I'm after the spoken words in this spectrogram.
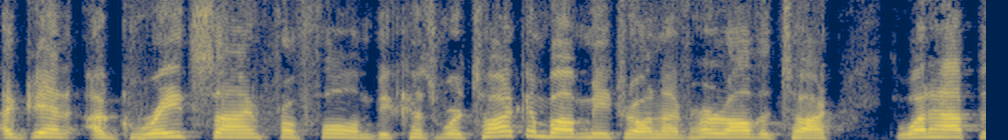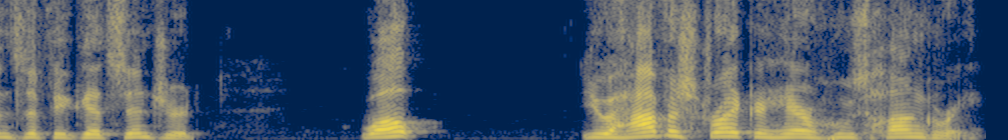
again a great sign for Fulham because we're talking about Mitro, and I've heard all the talk. What happens if he gets injured? Well, you have a striker here who's hungry.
